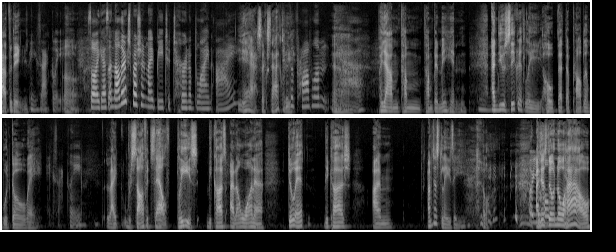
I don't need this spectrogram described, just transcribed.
happening exactly so I guess another expression might be to turn a blind eye yes to exactly the problem yeah พยายามทำทำเป็นไม่เห็น and you secretly hope that the problem would go away exactly like resolve itself please because I don't wanna do it because I'm I'm just lazy. I just hope- don't know how.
